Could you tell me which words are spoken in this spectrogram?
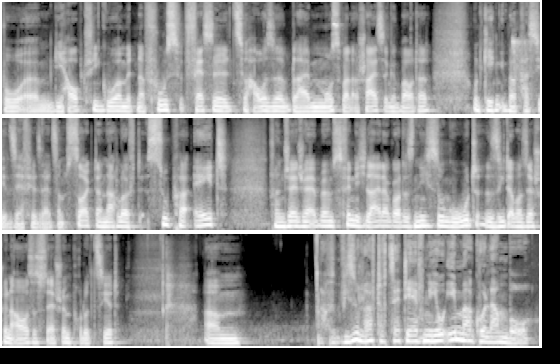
wo ähm, die Hauptfigur mit einer Fußfessel zu Hause bleiben muss, weil er Scheiße gebaut hat. Und gegenüber passiert sehr viel seltsames Zeug. Danach läuft Super 8 von J.J. Abrams, finde ich leider Gottes nicht so gut, sieht aber sehr schön aus, ist sehr schön produziert. Ähm, wieso läuft auf ZDF Neo immer Columbo?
